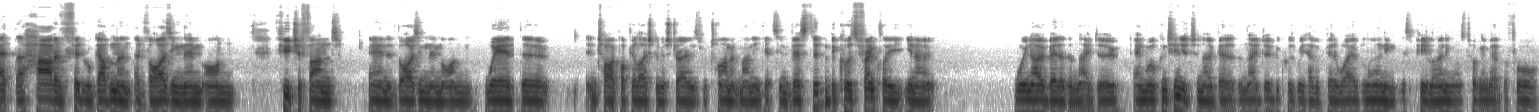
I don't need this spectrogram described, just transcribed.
at the heart of federal government, advising them on future fund and advising them on where the entire population of Australia's retirement money gets invested. Because frankly, you know, we know better than they do, and we'll continue to know better than they do because we have a better way of learning, this peer learning I was talking about before.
